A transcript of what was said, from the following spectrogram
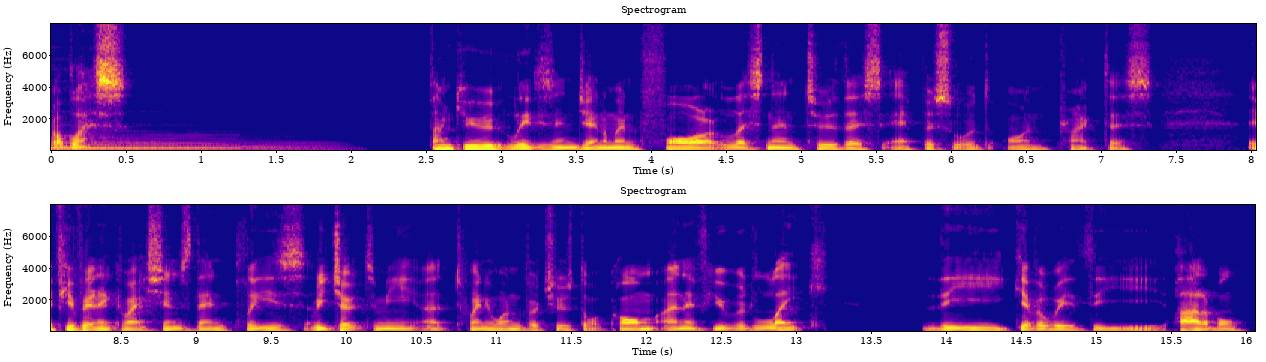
God bless. Thank you, ladies and gentlemen, for listening to this episode on practice. If you have any questions, then please reach out to me at 21virtues.com. And if you would like the giveaway, the parable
